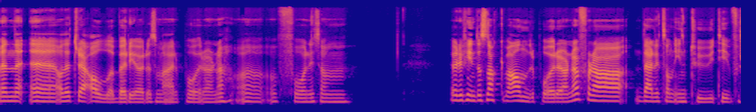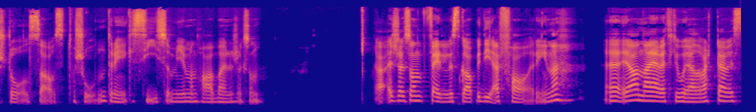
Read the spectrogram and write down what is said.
Men, eh, og det tror jeg alle bør gjøre som er pårørende, å få liksom Det er veldig fint å snakke med andre pårørende, for da det er litt sånn intuitiv forståelse av situasjonen. Trenger ikke si så mye, man har bare en slags sånn ja, et slags sånn fellesskap i de erfaringene. Eh, ja, nei, jeg vet ikke hvor jeg hadde vært der hvis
